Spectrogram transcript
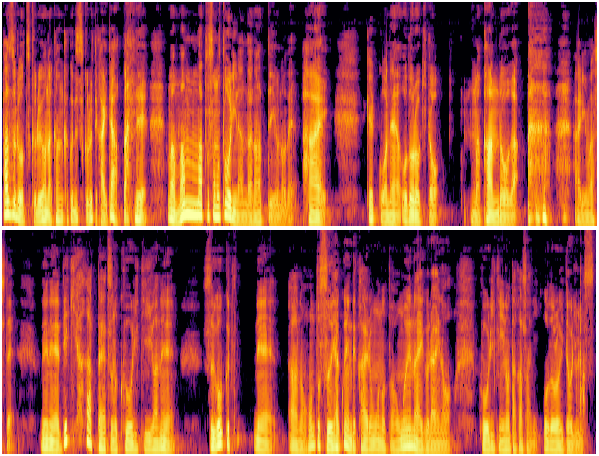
パズルを作るような感覚で作るって書いてあったんで、まあ、まんまとその通りなんだなっていうので、はい。結構ね、驚きと、まあ、感動が ありまして。でね、出来上がったやつのクオリティがね、すごくね、あの、ほんと数百円で買えるものとは思えないぐらいのクオリティの高さに驚いております。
